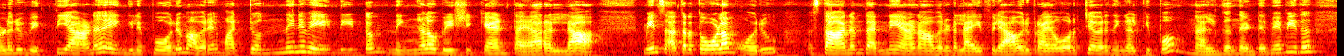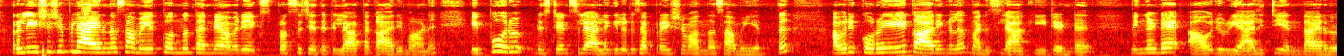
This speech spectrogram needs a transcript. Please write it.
ഉള്ളൊരു വ്യക്തിയാണ് എങ്കിൽ പോലും അവർ മറ്റൊന്നിന് വേണ്ടിയിട്ടും നിങ്ങളെ ഉപേക്ഷിക്കാൻ തയ്യാറല്ല. മീൻസ് അത്രത്തോളം ഒരു സ്ഥാനം തന്നെയാണ് അവരുടെ ലൈഫിൽ ആ ഒരു പ്രയോറിറ്റി അവർ നിങ്ങൾക്കിപ്പോൾ നൽകുന്നുണ്ട്. മേ ബി ഇത് റിലേഷൻഷിപ്പിലായിരുന്ന സമയത്തൊന്നും തന്നെ അവർ എക്സ്പ്രസ് ചെയ്തിട്ടില്ലാത്ത കാര്യമാണ്. ഇപ്പോൾ ഒരു ഡിസ്റ്റൻസിൽ അല്ലെങ്കിൽ ഒരു സെപ്പറേഷൻ വന്ന സമയത്ത് അവർ കുറേ കാര്യങ്ങൾ മനസ്സിലാക്കിയിട്ടുണ്ട്. നിങ്ങളുടെ ആ ഒരു റിയാലിറ്റി എന്തായിരുന്നു?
